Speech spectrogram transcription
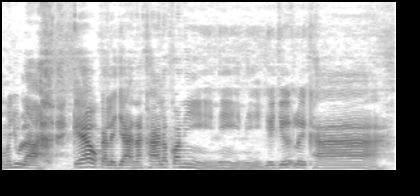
วมายุราแก้วกัลยานะคะ แล้วก็นี่นี่นี่เยอะๆเลยค่ะ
